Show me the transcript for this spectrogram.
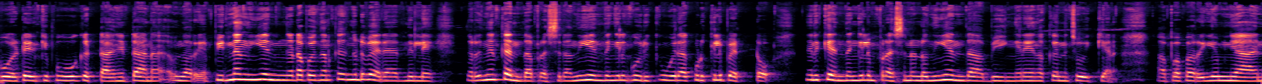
പോയിട്ട് എനിക്ക് പൂവ് കിട്ടാഞ്ഞിട്ടാണ് എന്ന് പറയാം. പിന്നെ നീ ഇങ്ങോട്ട് പോയി നിനക്ക് ഇങ്ങോട്ട് വരായിരുന്നില്ലേ എന്ന് നിനക്ക് എന്താ പ്രശ്നം? നീ എന്തെങ്കിലും കുരുക്ക് ഊരാ കുടുക്കിൽ പെട്ടോ? നിനക്ക് എന്തെങ്കിലും പ്രശ്നമുണ്ടോ? നീ എന്താ അബി ഇങ്ങനെയെന്നൊക്കെ എന്നെ ചോദിക്കുകയാണ് അപ്പോൾ പറയും ഞാൻ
